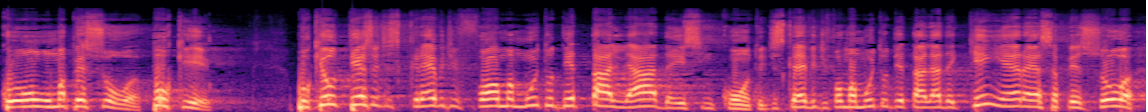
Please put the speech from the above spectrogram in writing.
com uma pessoa. Por quê? Porque o texto descreve de forma muito detalhada esse encontro, descreve de forma muito detalhada quem era essa pessoa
